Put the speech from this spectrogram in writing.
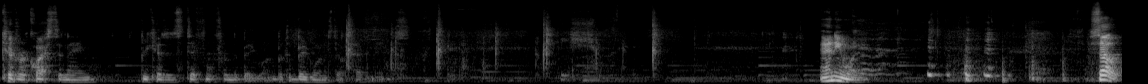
could request a name because it's different from the big one, but the big ones don't have names. He should. Anyway. So,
